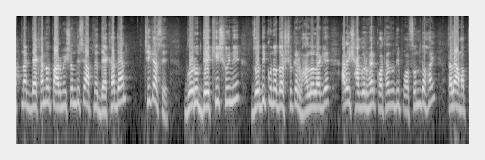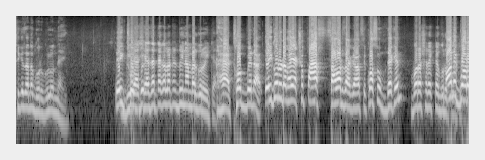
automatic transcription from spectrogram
আপনাকে দেখানোর পারমিশন দিছে, আপনি দেখা দেন, ঠিক আছে? গরু দেখি শুনি, যদি কোনো দর্শকের ভালো লাগে, আর এই সাগর ভাইয়ের কথা যদি পছন্দ হয়, তাহলে আমার থেকে যেন গরুগুলো নেয়। এই টাকা লটের দুই নাম্বার গরু এটা। হ্যাঁ ঠকবে না। এই গরুটা ভাই একশো পাঁচ চাওয়ার জায়গা আছে। কসম দেখেন? বড় সড় একটা গরু। অনেক বড়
